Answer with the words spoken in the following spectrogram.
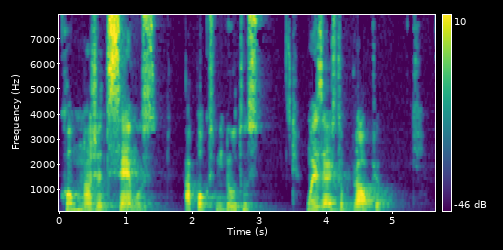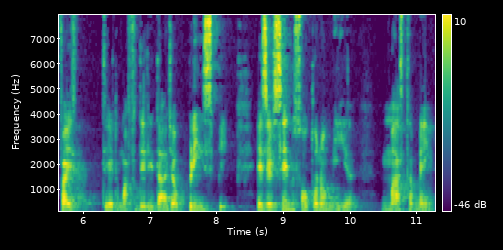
como nós já dissemos há poucos minutos, um exército próprio vai ter uma fidelidade ao príncipe, exercendo sua autonomia, mas também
